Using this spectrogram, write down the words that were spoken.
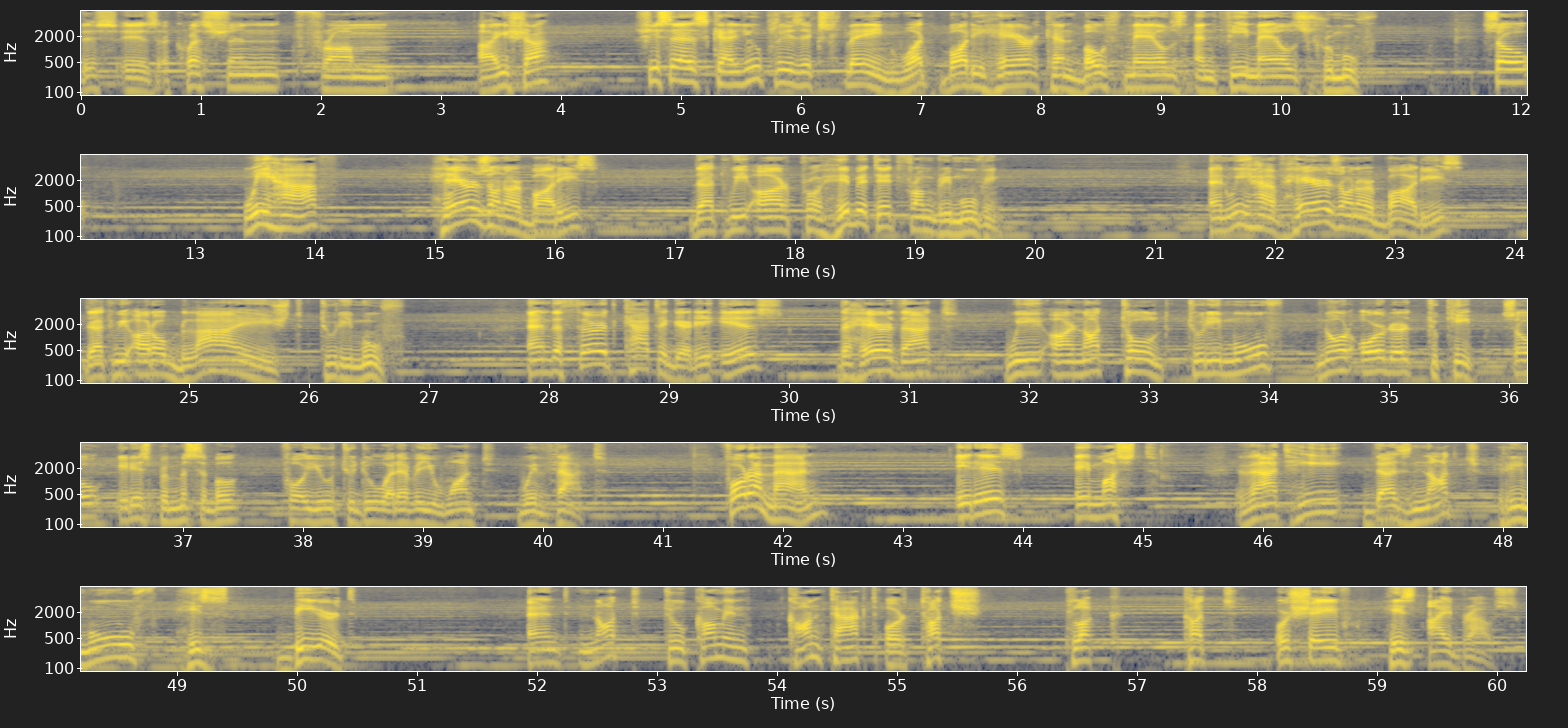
This is a question from Aisha. She says, Can you please explain what body hair can both males and females remove? So, we have hairs on our bodies that we are prohibited from removing. And we have hairs on our bodies that we are obliged to remove. And the third category is the hair that we are not told to remove nor ordered to keep. So it is permissible for you to do whatever you want with that. For a man, it is a must that he does not remove his beard and not to come in contact or touch, pluck, cut, or shave his eyebrows.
